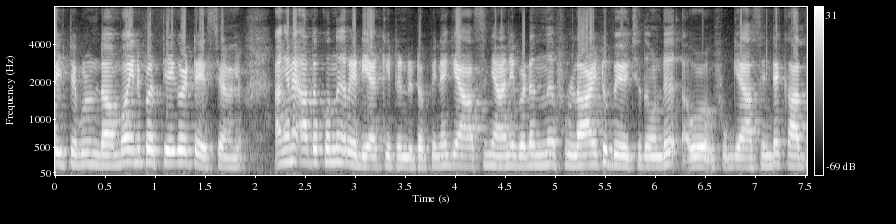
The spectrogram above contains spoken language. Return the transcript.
വെജിറ്റബിളും ഉണ്ടാകുമ്പോൾ അതിന് പ്രത്യേക ടേസ്റ്റ് ആണല്ലോ. അങ്ങനെ അതൊക്കെ ഒന്ന് റെഡി ആക്കിയിട്ടുണ്ട് കേട്ടോ. പിന്നെ ഗ്യാസ് ഞാൻ ഇവിടെ നിന്ന് ഫുള്ളായിട്ട് ഉപയോഗിച്ചതുകൊണ്ട് ഗ്യാസിന്റെ കഥ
